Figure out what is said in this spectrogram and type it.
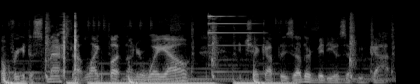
Don't forget to smash that like button on your way out and check out these other videos that we've got.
